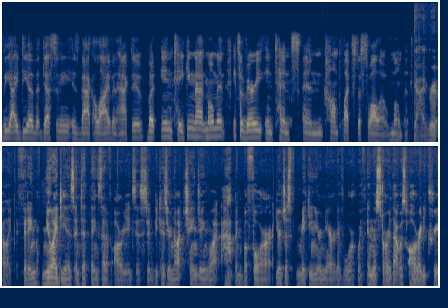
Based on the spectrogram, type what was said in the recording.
the idea that Destiny is back alive and active. But in taking that moment, it's a very intense and complex to swallow moment. Yeah, I agree. I like fitting new ideas into things that have already existed because you're not changing what happened before. You're just making your narrative work within the story that was already created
